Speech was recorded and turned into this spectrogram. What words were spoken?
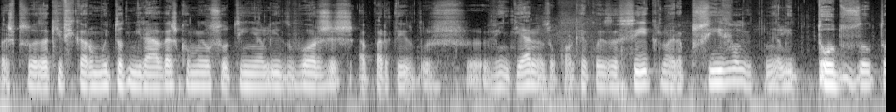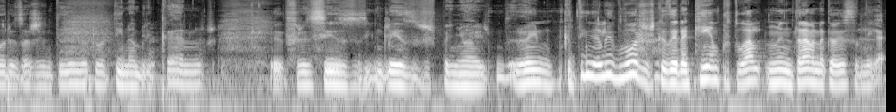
as pessoas aqui ficaram muito admiradas como eu só tinha lido Borges a partir dos 20 eh, anos ou qualquer coisa assim, que não era possível. Eu tinha lido todos os autores argentinos, latino-americanos, eh, franceses, ingleses, espanhóis, nunca tinha lido Borges. Quer dizer, aqui em Portugal não entrava na cabeça de ninguém.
